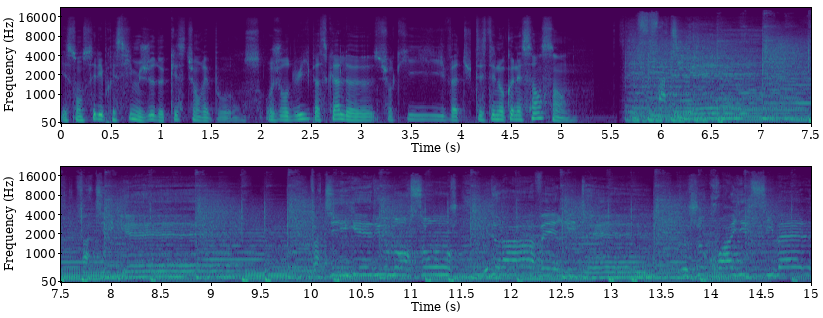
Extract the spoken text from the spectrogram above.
et son célébrissime jeu de questions-réponses. Aujourd'hui, Pascal, euh, sur qui vas-tu tester nos connaissances? Fatigué, fatigué, fatigué du mensonge et de la vérité que je croyais si belle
